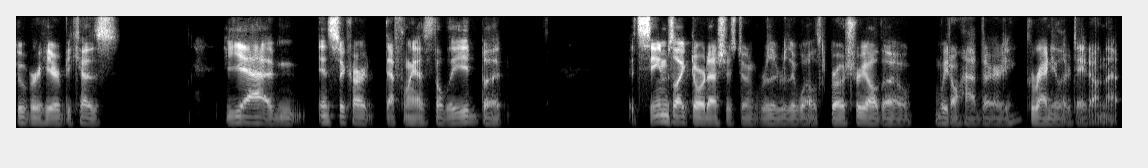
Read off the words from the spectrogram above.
Uber here because, yeah, Instacart definitely has the lead, but it seems like DoorDash is doing really, really well with grocery, although we don't have very granular data on that.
